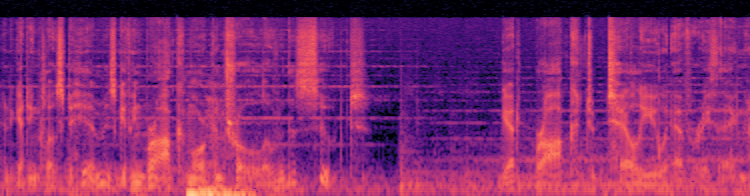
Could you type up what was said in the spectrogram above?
and getting close to him is giving Brock more control over the suit. Get Brock to tell you everything.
